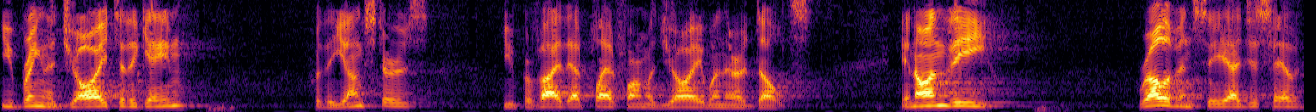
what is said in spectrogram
You bring the joy to the game for the youngsters. You provide that platform of joy when they're adults. And on the relevancy, I just have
